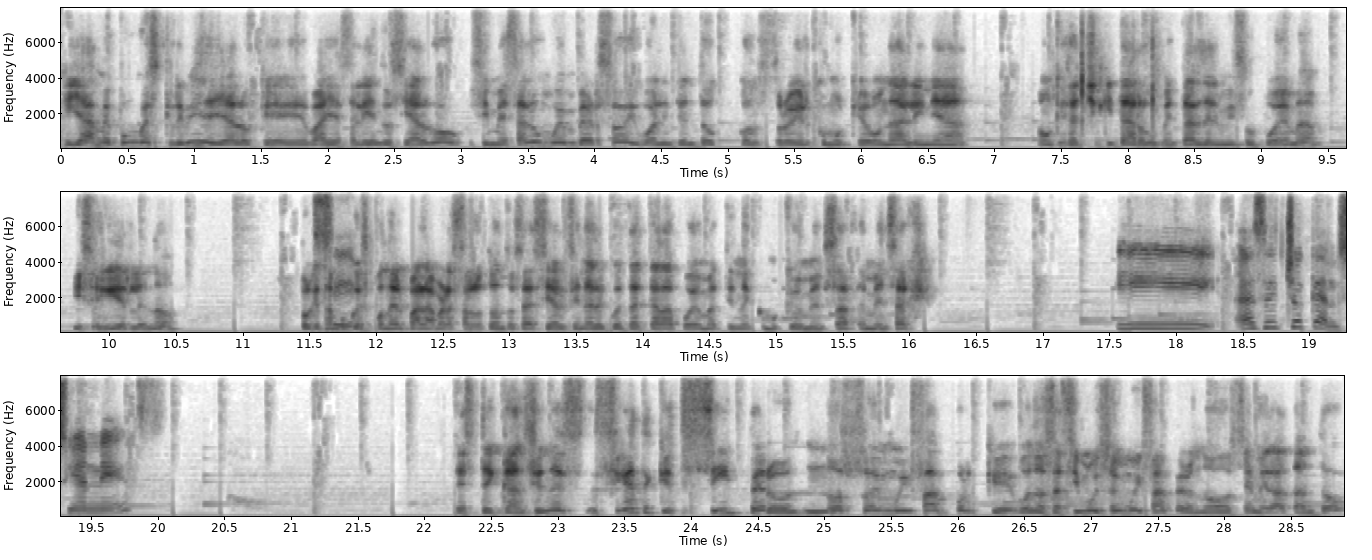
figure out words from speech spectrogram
y ya me pongo a escribir y ya lo que vaya saliendo. Si algo, si me sale un buen verso, igual intento construir como que una línea, aunque sea chiquita, argumental del mismo poema y seguirle, ¿no? Porque tampoco es poner palabras a lo tonto. O sea, si al final de cuentas cada poema tiene como que un mensaje. ¿Y has hecho canciones? Este, canciones, fíjate que sí, pero no soy muy fan porque, bueno, o sea, sí muy, soy muy fan, pero no se me da tanto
